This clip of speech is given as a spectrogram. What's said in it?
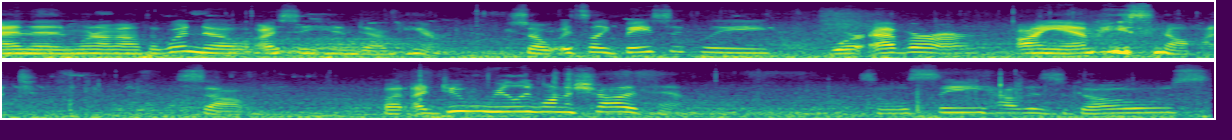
And then when I'm out the window, I see him down here. So it's like basically wherever I am, he's not. So, but I do really want a shot at him. So we'll see how this goes.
